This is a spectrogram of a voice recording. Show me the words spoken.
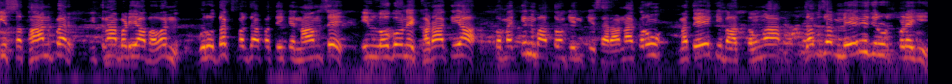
इस स्थान पर इतना बढ़िया भवन गुरु दक्ष प्रजापति के नाम से इन लोगों ने खड़ा किया तो मैं किन बातों की इनकी सराहना करूँ? मैं तो एक ही बात कहूँगा, जब जब मेरी ज़रूरत पड़ेगी,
